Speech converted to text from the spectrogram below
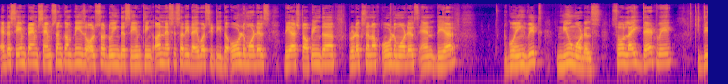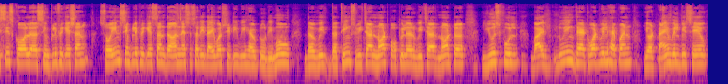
At the same time samsung company is also doing the same thing unnecessary diversity the old models they are stopping the production of old models and they are going with new models. So like that way this is called uh, simplification. So in simplification the unnecessary diversity we have to remove. The the things which are not popular which are not uh, useful. By doing that what will happen? Your time will be saved.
